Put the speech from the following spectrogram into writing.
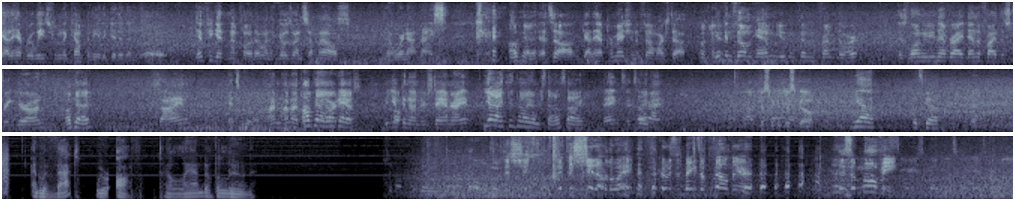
Got to have release from the company to get it in the photo. If you get in the photo and it goes on something else, you know, we're not nice. Okay. That's all. You got to have permission to film our stuff. Okay. You can film him, you can film the front door, as long as you never identify the street you're on. Okay. Sign, it's cool. I'm, I'm not talking Okay, hard okay. ass, but you Oh. can understand, right? Yeah, I can totally understand. I'm sorry. Thanks, it's Thank- all right. Guess we could just go. Yeah. Let's go. And with that, we were off to the land of the loon. Oh, we'll move this shit. Get this shit out of the way. Curtis is making some film here. This is a movie.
